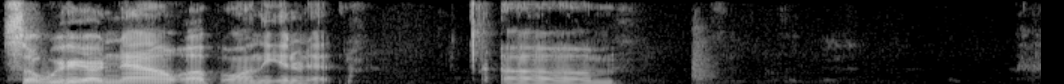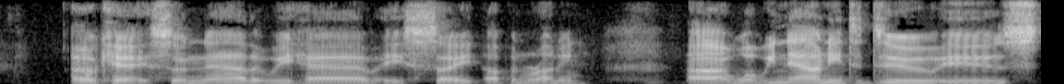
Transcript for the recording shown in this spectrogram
So we are now up on the internet. Um, Okay, so now that we have a site up and running, uh, what we now need to do is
